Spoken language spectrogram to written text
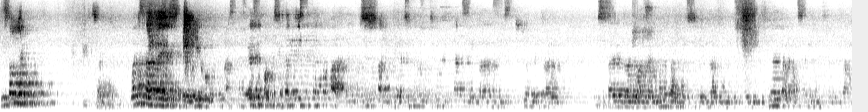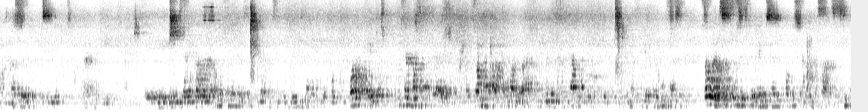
¿Listo ya? Buenas tardes, eh, Diego. Gracias por presentarme este tema para el proceso para la integración de los consejos digitales electorales del Instituto Electoral Electoral de para el proceso electoral de 2019 para el de Trabajo del presidente del de de la de la señora presidenta política y de por que conocer más acerca de la persona para cómo valorar su nivel de mercado una serie de preguntas sobre las sus experiencias profesionales pasadas. Es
